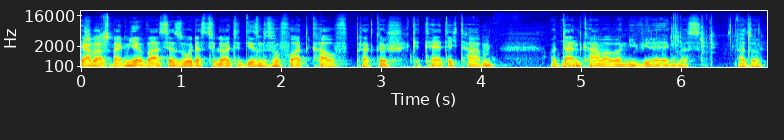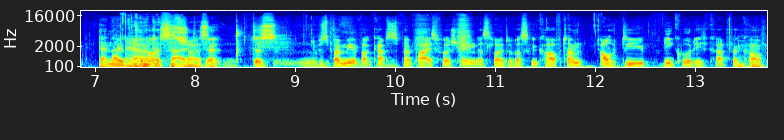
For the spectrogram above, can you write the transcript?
Ja, aber bei mir war es ja so, dass die Leute diesen Sofortkauf praktisch getätigt haben und dann kam aber nie wieder irgendwas. Also dann ich Ja, einfach das ist scheiße. Ja, das, das, bei mir gab es bei Preisvorschlägen, dass Leute was gekauft haben. Auch die Rico, die ich gerade verkaufe,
